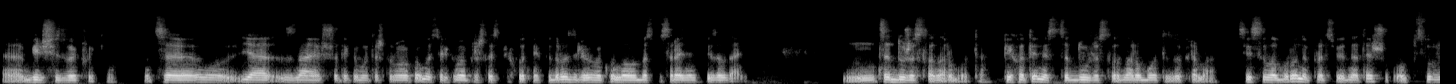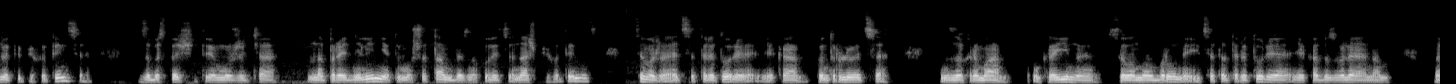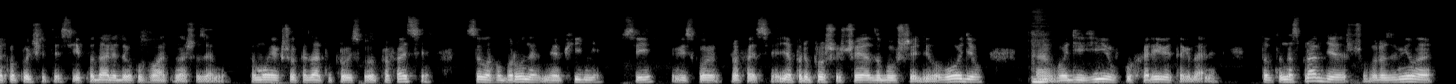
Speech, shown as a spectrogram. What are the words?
е, більшість викликів. Це я знаю, що таке бути штурмовиком, оскільки ми прийшли з піхотних підрозділів виконували безпосередньо такі завдання. Це дуже складна робота. Піхотинець це дуже складна робота, зокрема. Ці сили оборони працюють на те, щоб обслужити піхотинця, забезпечити йому життя на передній лінії, тому що там, де знаходиться наш піхотинець, це вважається територія, яка контролюється, зокрема, Україною, силами оборони, і це та територія, яка дозволяє нам накопичитись і подалі доокупувати нашу землю. Тому, якщо казати про військові професії, в силах оборони необхідні всі військові професії. Я перепрошую, що я забув ще діловодів, е, водіїв, кухарів і так далі. Тобто, насправді, щоб ви розуміли,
